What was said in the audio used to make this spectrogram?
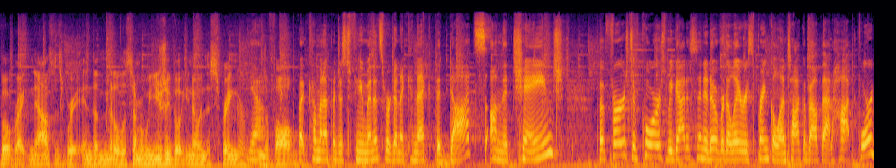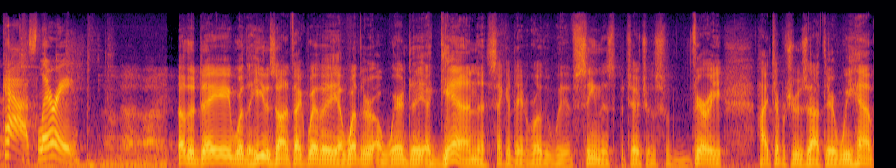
vote right now since we're in the middle of summer. We usually vote, you know, in the spring or Yeah. in the fall. But coming up in just a few minutes, we're going to connect the dots on the change. But first, of course, we got to send it over to Larry Sprinkle and talk about that hot forecast. Larry. Another day where the heat is on. In fact, weather, a weather aware day again. Second day in a row that we have seen this. Potential for very high temperatures out there. We have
